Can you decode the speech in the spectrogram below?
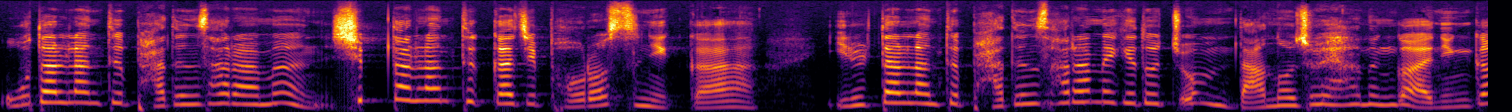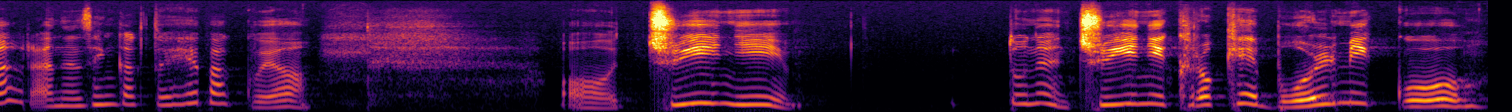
5달란트 받은 사람은 10달란트까지 벌었으니까 1달란트 받은 사람에게도 좀 나눠줘야 하는 거 아닌가 라는 생각도 해봤고요. 어, 주인이 또는 주인이 그렇게 뭘 믿고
